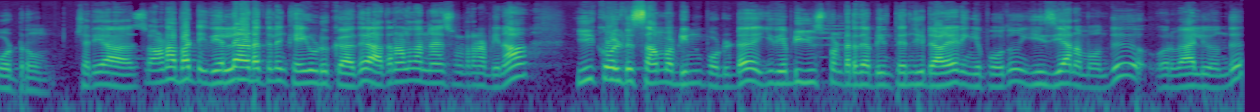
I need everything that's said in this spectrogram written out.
போட்டுரும். சரியா? ஸோ ஆனால் பட் இது எல்லா இடத்துலையும் கை கொடுக்காது. அதனால தான் என்ன சொல்கிறேன் அப்படின்னா ஈக்குவல் டு சம் அப்படின்னு போட்டுட்டு இது எப்படி யூஸ் பண்ணுறது அப்படின்னு தெரிஞ்சுக்கிட்டாலே நீங்கள் போதும். ஈஸியாக நம்ம வந்து ஒரு வேல்யூ வந்து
